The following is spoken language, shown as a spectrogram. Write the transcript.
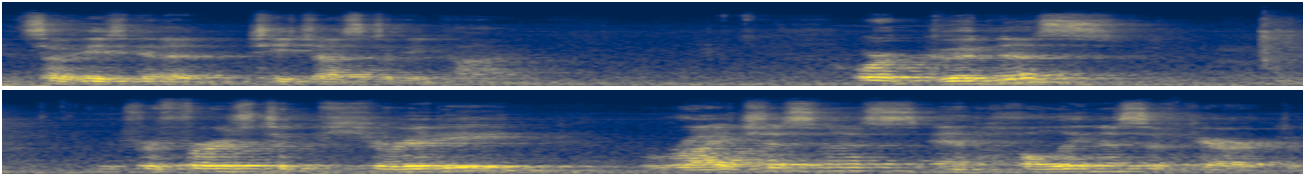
And so he's going to teach us to be kind. Or goodness, which refers to purity, righteousness, and holiness of character.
